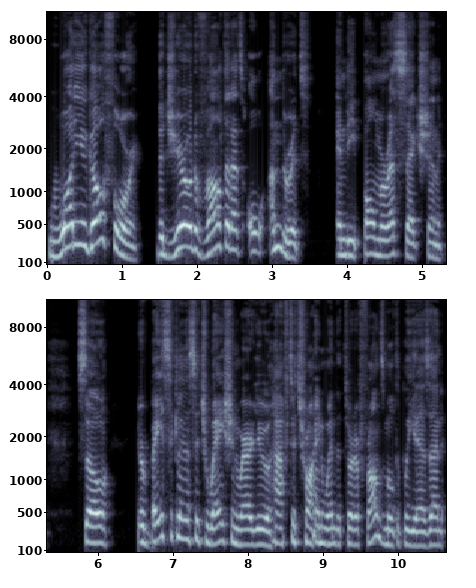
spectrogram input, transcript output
What do you go for? The Giro de Vuelta, that's all under it in the Palmares section. So you're basically in a situation where you have to try and win the Tour de France multiple years. And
